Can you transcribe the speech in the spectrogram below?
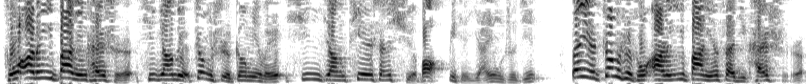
从二零一八年开始，新疆队正式更名为新疆天山雪豹，并且沿用至今。但也正是从二零一八年赛季开始，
